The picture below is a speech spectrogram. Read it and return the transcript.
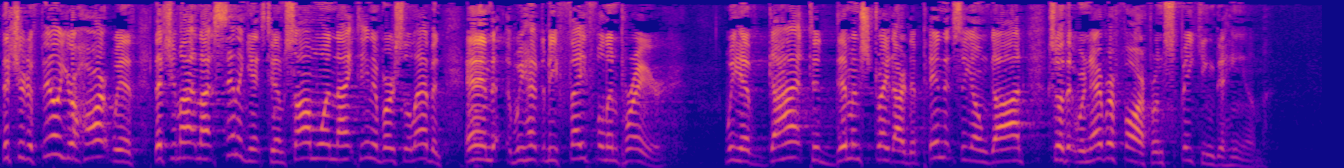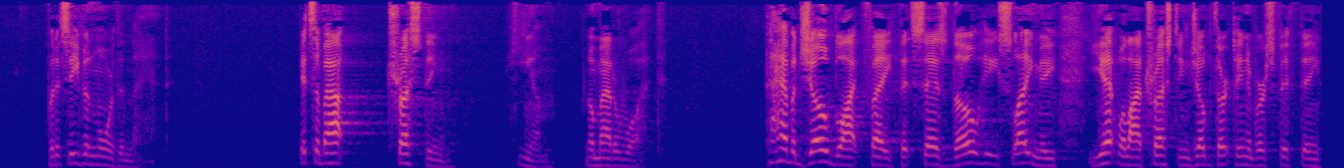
that you're to fill your heart with that you might not sin against Him. Psalm 119 and verse 11. And we have to be faithful in prayer. We have got to demonstrate our dependency on God so that we're never far from speaking to Him. But it's even more than that. It's about trusting Him no matter what. To have a Job like faith that says, though he slay me, yet will I trust him. Job 13 and verse 15.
